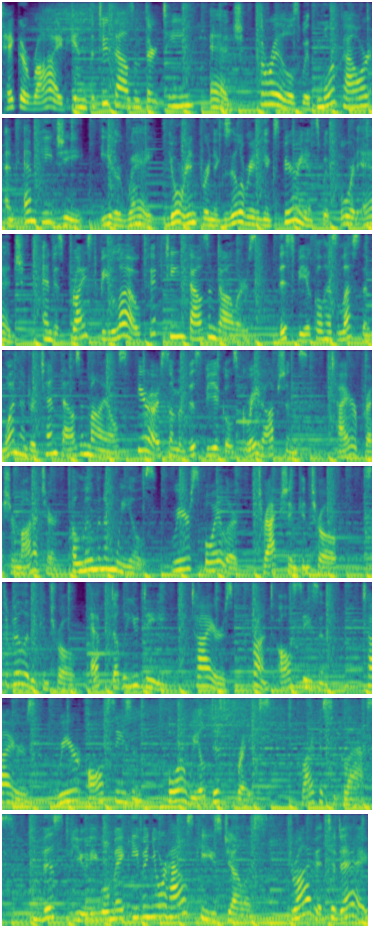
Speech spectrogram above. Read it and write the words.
Take a ride in the 2013 Edge. Thrills with more power and MPG. Either way, you're in for an exhilarating experience with Ford Edge and is priced below $15,000. This vehicle has less than 110,000 miles. Here are some of this vehicle's great options. Tire pressure monitor, aluminum wheels, rear spoiler, traction control, stability control, FWD, tires, front all season, tires, rear all season, four-wheel disc brakes, privacy glass. This beauty will make even your house keys jealous. Drive it today.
